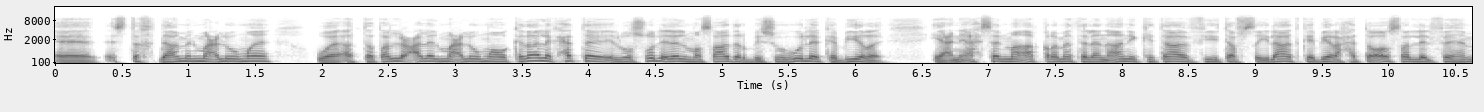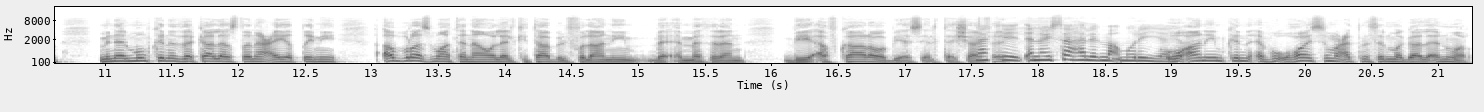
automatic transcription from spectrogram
باستخدام المعلومة والتطلع على المعلومة وكذلك حتى الوصول إلى المصادر بسهولة كبيرة يعني أحسن ما أقرأ مثلا أنا كتاب في تفصيلات كبيرة حتى أوصل للفهم من الممكن الذكاء الاصطناعي يعطيني أبرز ما تناول الكتاب الفلاني مثلا بأفكاره وبأسئلته. شايفه؟ أكيد أنه يسهل المأمورية يعني. وأنا يمكن هواي سمعت مثل ما قال أنور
